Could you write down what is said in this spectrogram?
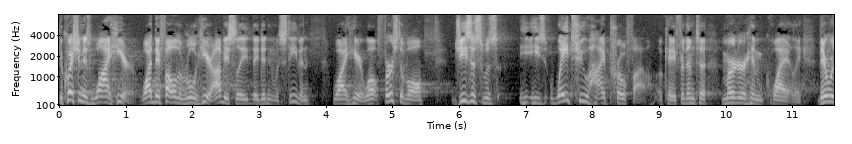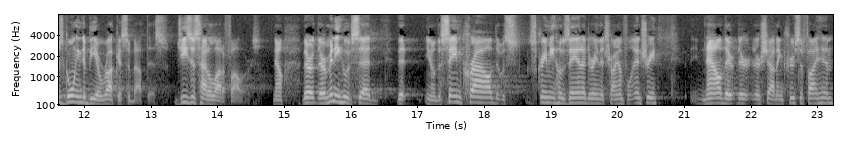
the question is, why here? Why'd they follow the rule here? Obviously, they didn't with Stephen. Why here? Well, first of all, Jesus was he's way too high profile, okay, for them to murder him quietly. There was going to be a ruckus about this. Jesus had a lot of followers. Now, there, there are many who have said that, you know, the same crowd that was screaming Hosanna during the triumphal entry, now they're, they're, they're shouting, Crucify him.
